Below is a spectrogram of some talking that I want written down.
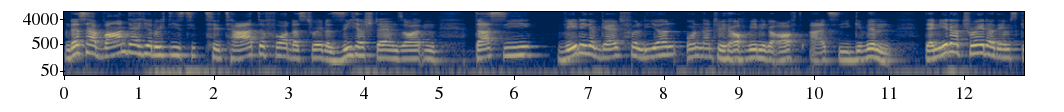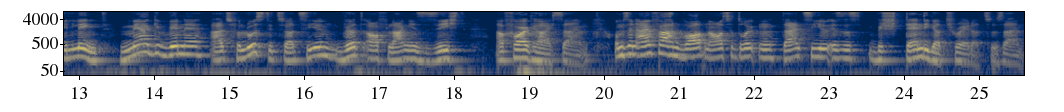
Und deshalb warnt er hier durch diese Zitate vor, dass Trader sicherstellen sollten, dass sie weniger Geld verlieren und natürlich auch weniger oft, als sie gewinnen. Denn jeder Trader, dem es gelingt, mehr Gewinne als Verluste zu erzielen, wird auf lange Sicht erfolgreich sein. Um es in einfachen Worten auszudrücken, dein Ziel ist es, beständiger Trader zu sein.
